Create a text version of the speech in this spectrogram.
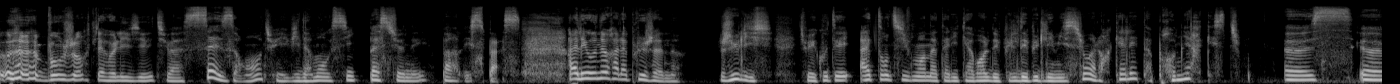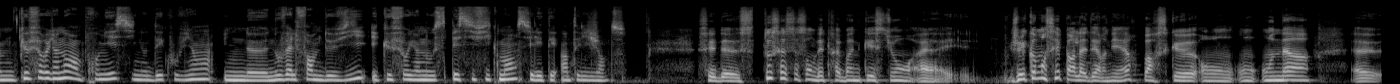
Bonjour Pierre-Olivier, tu as 16 ans, tu es évidemment aussi passionné par l'espace. Allez, honneur à la plus jeune. Julie, tu as écouté attentivement Nathalie Cabrol depuis le début de l'émission, alors quelle est ta première question? Euh, euh, que ferions-nous en premier si nous découvrions une nouvelle forme de vie et que ferions-nous spécifiquement si elle était intelligente? De- tout ça, ce sont des très bonnes questions. Je vais commencer par la dernière parce que on, on- on a euh,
